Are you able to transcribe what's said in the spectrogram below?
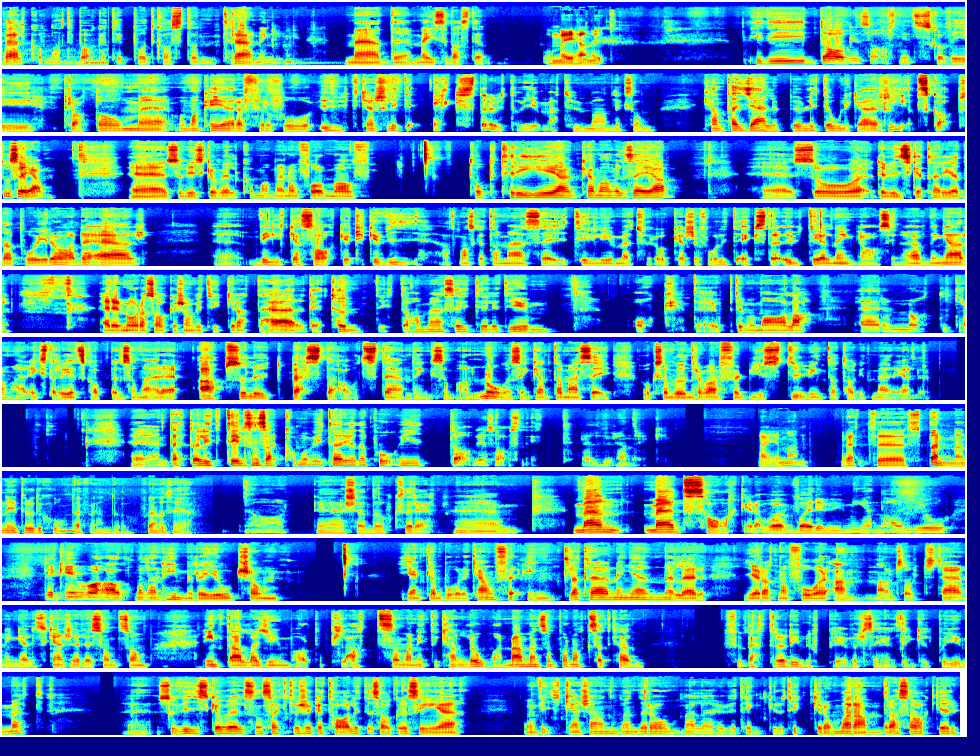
välkomna tillbaka till podcasten Träning med eh, mig Sebastian. Och mig Henrik. I dagens avsnitt ska vi prata om eh, vad man kan göra för att få ut kanske lite extra utav gymmet. Hur man liksom kan ta hjälp ur lite olika redskap så att säga. Eh, så vi ska väl komma med någon form av topp tre kan man väl säga. Eh, så det vi ska ta reda på idag det är eh, vilka saker tycker vi att man ska ta med sig till gymmet för att kanske få lite extra utdelning av sina övningar? Är det några saker som vi tycker att det här det är töntigt att ha med sig till ett gym? Och det är optimala är det något av de här extra redskapen som är det absolut bästa outstanding som man någonsin kan ta med sig och som vi undrar varför just du inte har tagit med dig ännu. Eh, detta och lite till som sagt kommer vi ta reda på i dagens avsnitt. Eller hur Henrik? Jajamän. Rätt eh, spännande introduktion där får jag ändå, får jag ändå säga. Ja, det, jag kände också det. Ehm, men med saker då, vad, vad är det vi menar? Jo, det kan ju vara allt mellan himmel och jord som egentligen både kan förenkla träningen eller gör att man får annan sorts träning eller så kanske det är sånt som inte alla gym har på plats som man inte kan låna men som på något sätt kan förbättra din upplevelse helt enkelt på gymmet. Eh, så vi ska väl som sagt försöka ta lite saker och se om vi kanske använder dem eller hur vi tänker och tycker om varandra saker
